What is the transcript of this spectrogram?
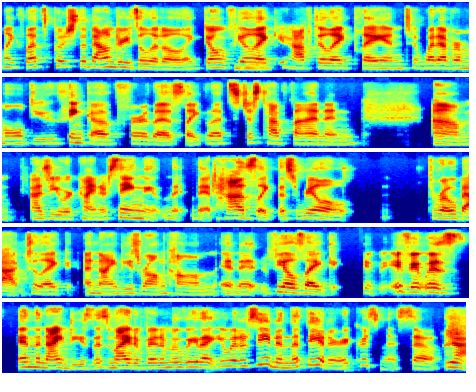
like let's push the boundaries a little. Like, don't feel mm-hmm. like you have to like play into whatever mold you think of for this. Like, let's just have fun. And um, as you were kind of saying, that has like this real throwback to like a 90s rom-com. And it feels like if, it was in the 90s, this might have been a movie that you would have seen in the theater at Christmas. So yeah,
